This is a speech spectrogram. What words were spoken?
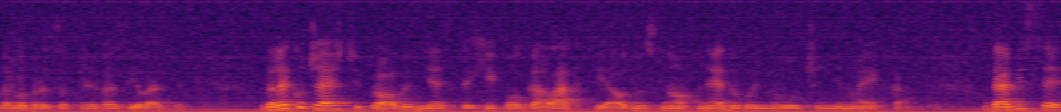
vrlo brzo prevazilaze. Daleko češći problem jeste hipogalaksija, odnosno nedovoljno lučenje mleka. Da bi se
